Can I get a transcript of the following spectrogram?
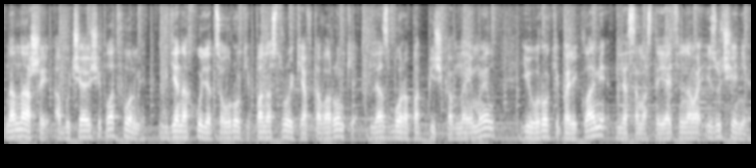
на нашей обучающей платформе, где находятся уроки по настройке автоворонки для сбора подписчиков на email и уроки по рекламе для самостоятельного изучения.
